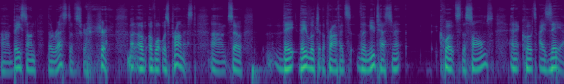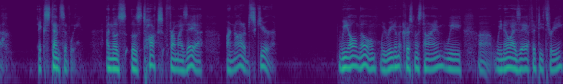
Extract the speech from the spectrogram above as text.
um, based on the rest of Scripture of, of what was promised. Um, so they they looked at the prophets. The New Testament quotes the Psalms and it quotes Isaiah extensively, and those those talks from Isaiah are not obscure. We all know them. We read them at Christmas time. We uh, we know Isaiah 53,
